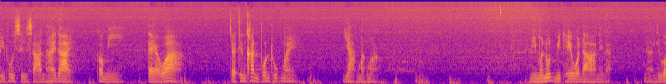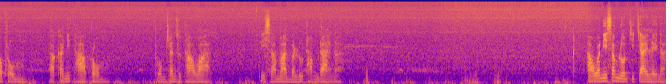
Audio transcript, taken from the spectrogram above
มีผู้สื่อสารให้ได้ ก็มี แต่ว่าจะถึงขั้นพ้นทุกข์ไหมยากมาก ๆ มีมนุษย์มีเทวดานี่แหละนะหรือว่าพรหมอากานิธาพรหมพรหมชั้นสุทาวาสที่สามารถบรรลุธรรมได้นะ เอาวันนี้สำรวมจิตใจเลยนะ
